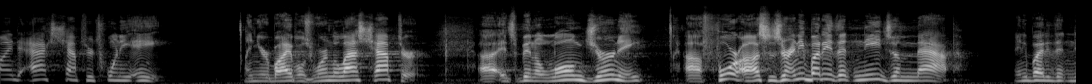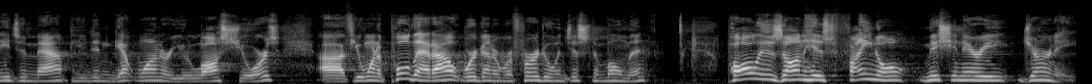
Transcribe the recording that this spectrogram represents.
find Acts chapter 28 in your Bibles. We're in the last chapter. Uh, it's been a long journey uh, for us. Is there anybody that needs a map? Anybody that needs a map, you didn't get one or you lost yours? Uh, if you want to pull that out, we're going to refer to in just a moment. Paul is on his final missionary journey.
